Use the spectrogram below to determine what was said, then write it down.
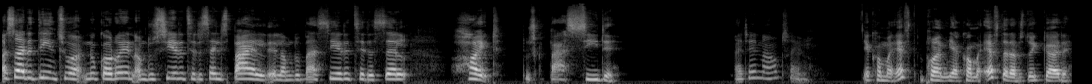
Og så er det din tur. Nu går du ind, om du siger det til dig selv i spejlet, eller om du bare siger det til dig selv højt. Du skal bare sige det. Er det en aftale? Jeg kommer efter, prøv, jeg kommer efter dig, hvis du ikke gør det.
